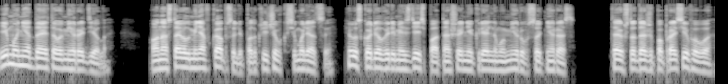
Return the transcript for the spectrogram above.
Ему нет до этого мира дела. Он оставил меня в капсуле, подключив к симуляции, и ускорил время здесь по отношению к реальному миру в сотни раз. Так что даже попросив его,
